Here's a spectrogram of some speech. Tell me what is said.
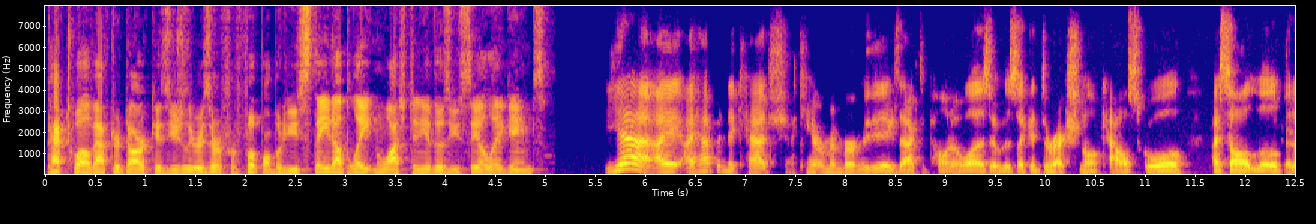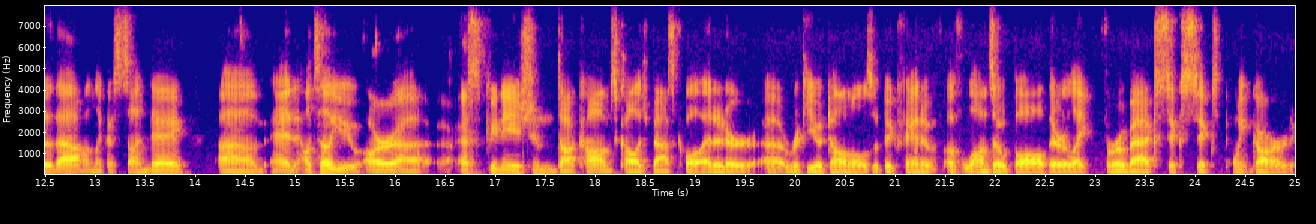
Pac 12 after dark is usually reserved for football, but have you stayed up late and watched any of those UCLA games? Yeah, I, I happened to catch, I can't remember who the exact opponent was. It was like a directional Cal school. I saw a little bit of that on like a Sunday. Um, and I'll tell you, our uh, SBNation.com's college basketball editor, uh, Ricky O'Donnell, is a big fan of, of Lonzo Ball. They're like throwback six six point guard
